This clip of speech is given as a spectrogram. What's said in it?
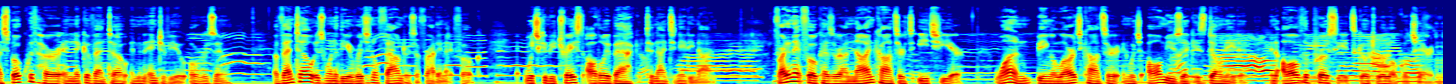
I spoke with her and Nick Avento in an interview over Zoom. Avento is one of the original founders of Friday Night Folk, which can be traced all the way back to 1989. Friday Night Folk has around nine concerts each year, one being a large concert in which all music is donated and all of the proceeds go to a local charity.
